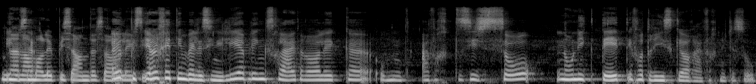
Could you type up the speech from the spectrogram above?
Und dann einmal etwas anderes anlegen. Etwas, ja, ich hätte ihm seine Lieblingskleider anlegen und einfach, das ist so noch nicht dort, vor 30 Jahren einfach nicht so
